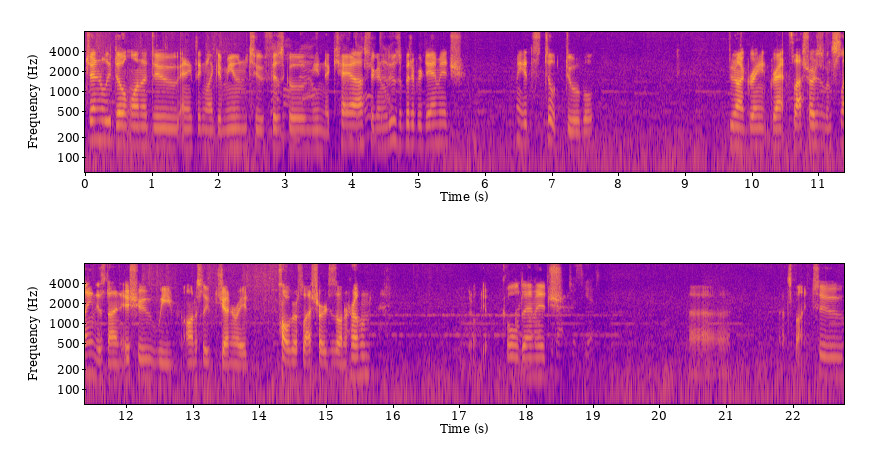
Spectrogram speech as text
generally don't want to do anything like immune to physical, immune to chaos. You're going to lose a bit of your damage. I mean, it's still doable. Do not grant, grant flash charges when slain is not an issue. We honestly generate all of our flash charges on our own. We don't do cold damage. Uh, that's fine too.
